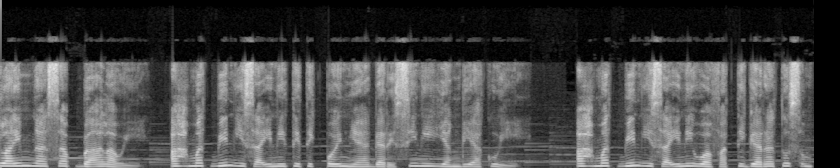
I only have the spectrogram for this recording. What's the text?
Klaim nasab Ba'alawi Ahmad bin Isa ini titik poinnya dari sini yang diakui. Ahmad bin Isa ini wafat 345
